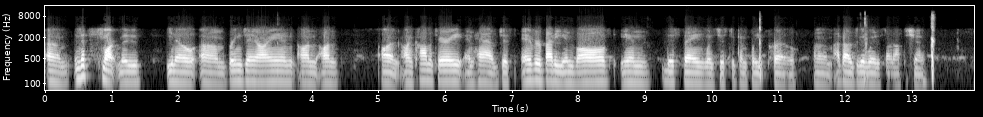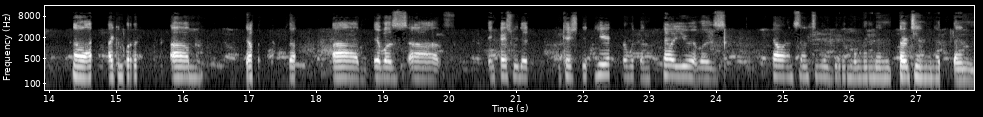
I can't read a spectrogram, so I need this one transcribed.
um, and that's a smart move. You know, um, bring Jr. in on on on on commentary and have just everybody involved in this thing was just a complete pro. Um, I thought it was a good way to start off the show. no, I, I completely um uh, it was uh, in case we did in case you didn't hear, we can tell you it was Ellen Simpson getting the win in 13 minutes and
